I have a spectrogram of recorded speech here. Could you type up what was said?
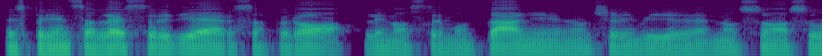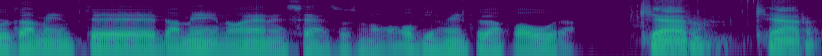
l'esperienza all'estero è diversa, però le nostre montagne non, ce le non sono assolutamente da meno, eh, nel senso, sono ovviamente da paura. Chiaro, chiaro.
